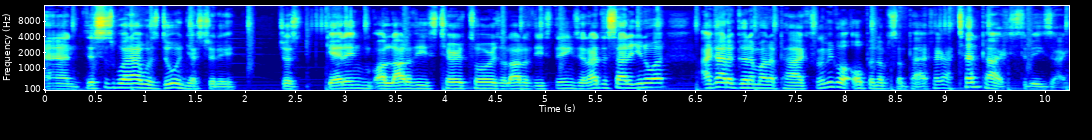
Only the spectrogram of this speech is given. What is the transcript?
And this is what I was doing yesterday. Just getting a lot of these territories, a lot of these things. And I decided, you know what? I got a good amount of packs. Let me go open up some packs. I got 10 packs to be exact.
